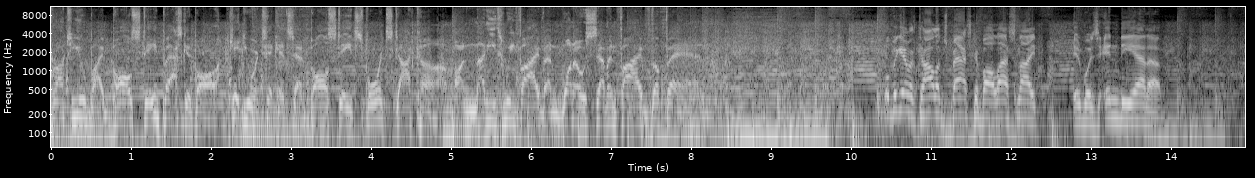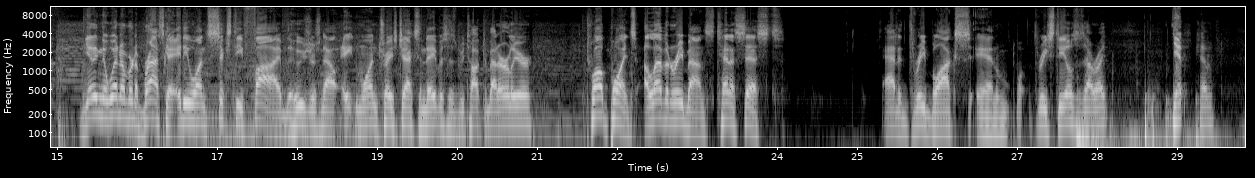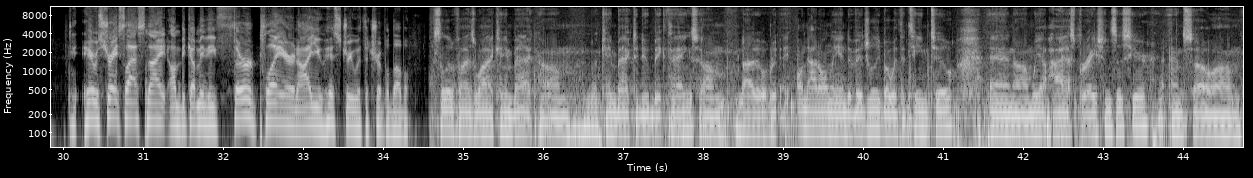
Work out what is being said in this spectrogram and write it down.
Brought to you by Ball State Basketball. Get your tickets at ballstatesports.com on 93.5 and 107.5 The Fan. We'll begin with college basketball. Last night, it was Indiana getting the win over Nebraska, 81-65. The Hoosiers now 8 and 1. Trace Jackson Davis, as we talked about earlier, 12 points, 11 rebounds, 10 assists. Added three blocks and three steals. Is that right, Yep. Kevin? Here was Trace last night on becoming the third player in IU history with a triple double. solidifies why I came back. Um, I came back to do big things, um, not over, not only individually but with the team too. And um, we have high aspirations this year, and so um,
